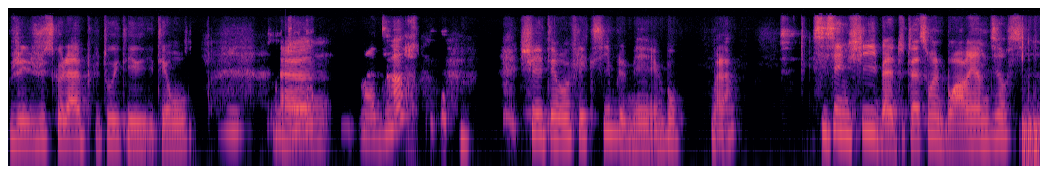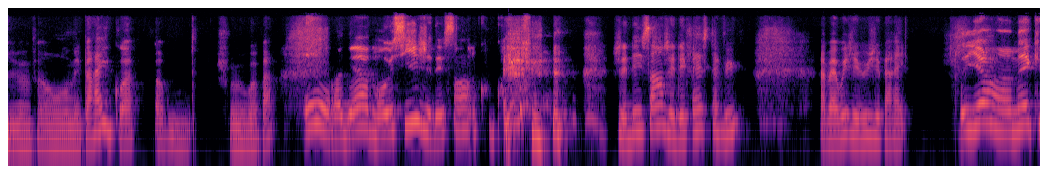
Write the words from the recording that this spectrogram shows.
j'ai jusque-là plutôt été hétéro. On va dire je suis hétéroflexible, mais bon, voilà. Si c'est une fille, bah, de toute façon, elle pourra rien me dire si enfin, on est pareil, quoi. je ne vois pas. Eh, regarde, moi aussi, j'ai des seins, coucou. j'ai des seins, j'ai des fesses, t'as vu? Ah bah oui, j'ai vu, j'ai pareil. D'ailleurs, un mec,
